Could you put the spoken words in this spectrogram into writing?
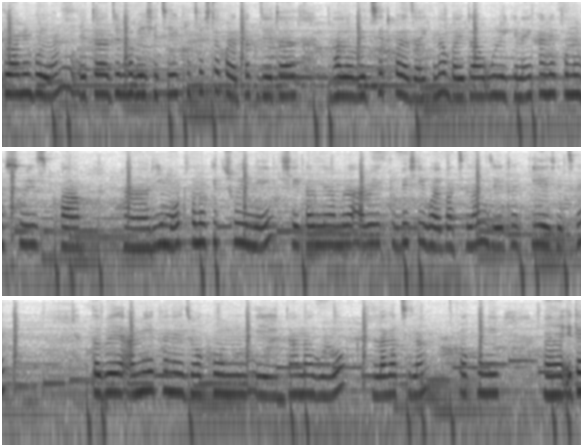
তো আমি বললাম, এটা যেভাবে এসেছে, একটু চেষ্টা করা যাক যে এটা ভালোভাবে সেট করা যায় কিনা বা এটা উড়ে কিনা। এখানে কোনো সুইচ বা রিমোট কোনো কিছুই নেই। সেই কারণে আমরা আরও একটু বেশি ভয় পাচ্ছিলাম যে এটা কী এসেছে। তবে আমি এখানে যখন এই ডানাগুলো লাগাচ্ছিলাম, তখনই এটা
